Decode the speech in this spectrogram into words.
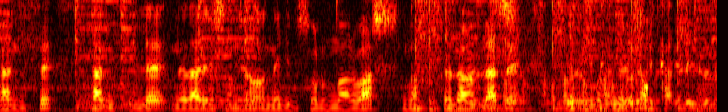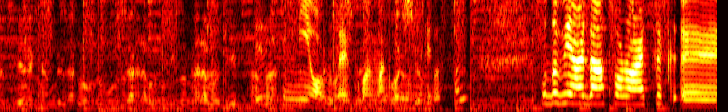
kendisi. Kendisiyle neler yaşanıyor, ne gibi sorunlar var, nasıl tedaviler yapılması gerekiyor. Dikkatle izlemesi gereken bir program olacak. Konumuza merhaba deyip hemen kimliği ortaya başlayalım. koymak Başlayalım. durumundasın. Bu da bir yerden sonra artık e,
